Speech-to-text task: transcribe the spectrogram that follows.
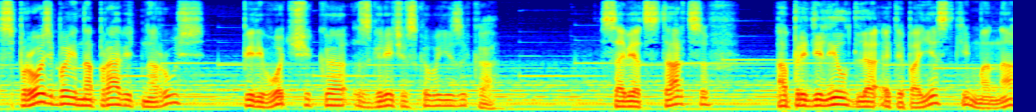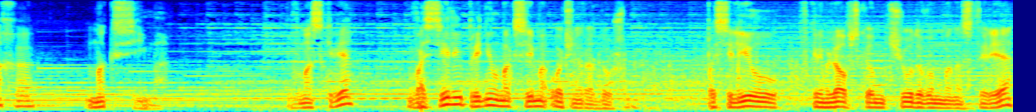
с просьбой направить на Русь переводчика с греческого языка. Совет старцев определил для этой поездки монаха Максима. В Москве Василий принял Максима очень радушно. Поселил в Кремлевском чудовом монастыре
